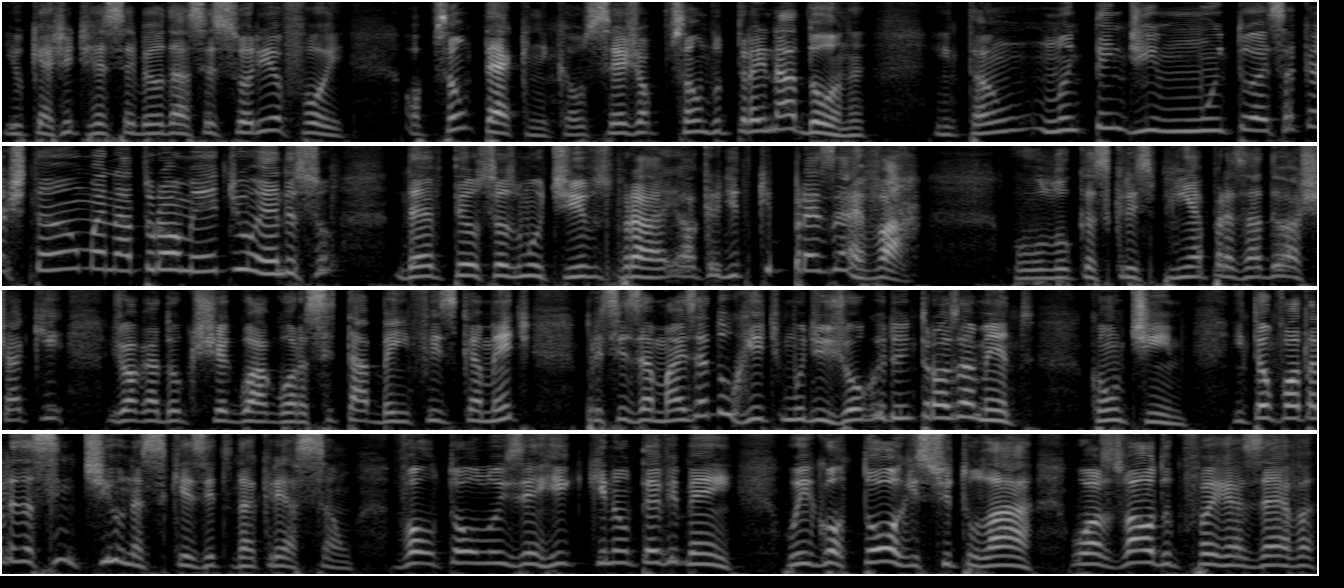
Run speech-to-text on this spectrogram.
E o que a gente recebeu da assessoria foi opção técnica, ou seja, opção do treinador, né? Então, não entendi muito essa questão, mas naturalmente o Anderson deve ter os seus motivos para, eu acredito que preservar o Lucas Crispim, apesar de eu achar que jogador que chegou agora, se tá bem fisicamente, precisa mais é do ritmo de jogo e do entrosamento com o time. Então o Fortaleza sentiu nesse quesito da criação. Voltou o Luiz Henrique, que não teve bem. O Igor Torres, titular. O Oswaldo, que foi reserva,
